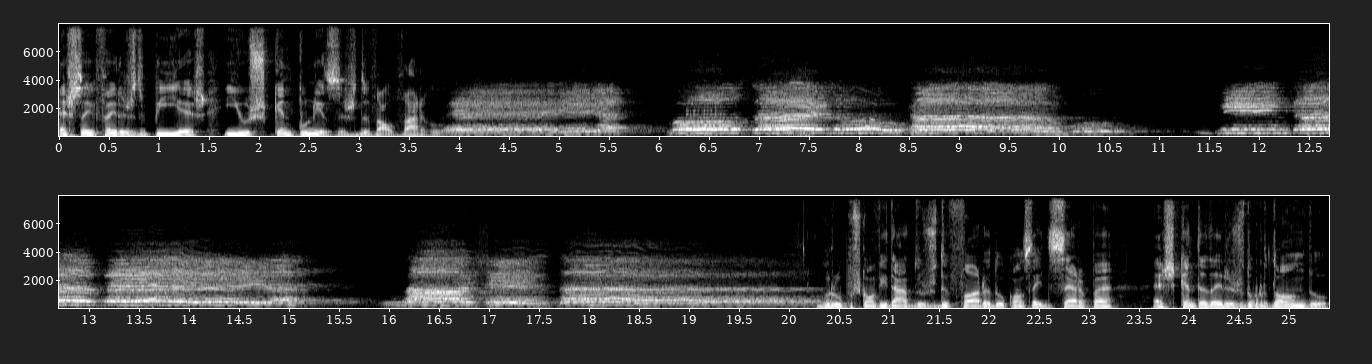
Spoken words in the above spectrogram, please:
as Ceifeiras de Pias e os Camponeses de Valvargo. Grupos convidados de fora do Conselho de Serpa, as cantadeiras do Redondo,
